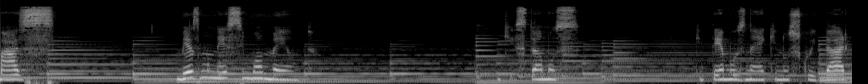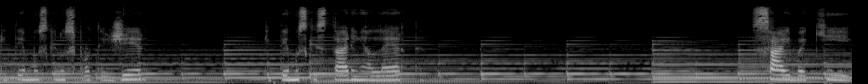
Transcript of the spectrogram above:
Mas mesmo nesse momento em que estamos, que temos né, que nos cuidar, que temos que nos proteger, que temos que estar em alerta, saiba que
